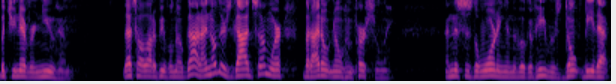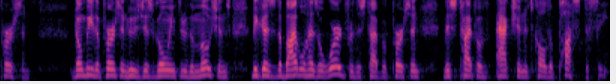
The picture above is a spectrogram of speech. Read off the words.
but you never knew him. That's how a lot of people know God. I know there's God somewhere, but I don't know him personally. And this is the warning in the book of Hebrews don't be that person. Don't be the person who's just going through the motions because the Bible has a word for this type of person, this type of action. It's called apostasy.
